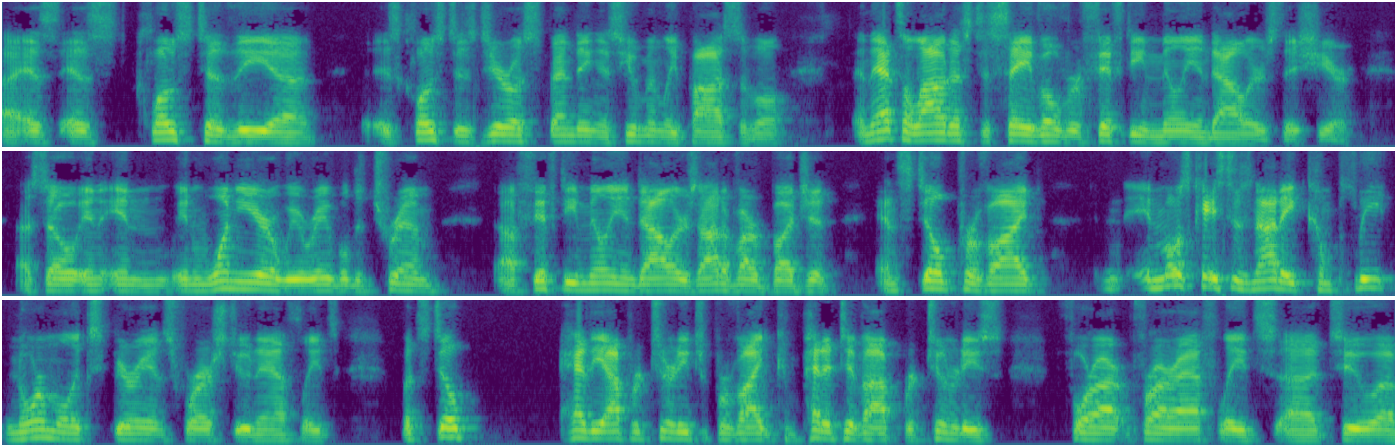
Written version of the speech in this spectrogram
uh, as as close to the uh, as close to zero spending as humanly possible. And that's allowed us to save over $50 million this year. Uh, so in, in, in one year, we were able to trim uh, $50 million out of our budget and still provide, in most cases, not a complete normal experience for our student athletes, but still had the opportunity to provide competitive opportunities for our for our athletes uh, to uh,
